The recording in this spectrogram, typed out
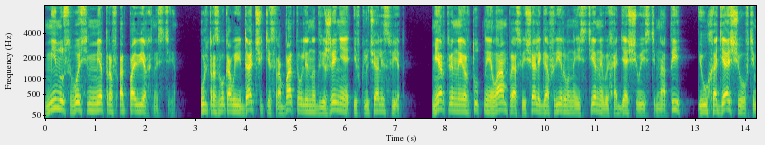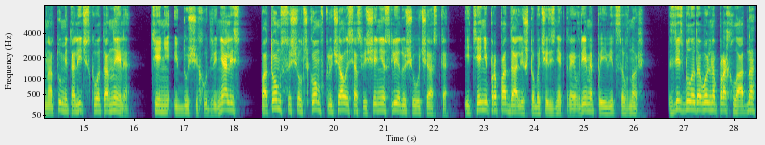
минус 8 метров от поверхности. Ультразвуковые датчики срабатывали на движение и включали свет. Мертвенные ртутные лампы освещали гофрированные стены выходящего из темноты и уходящего в темноту металлического тоннеля. Тени идущих удлинялись, потом со щелчком включалось освещение следующего участка – и тени пропадали, чтобы через некоторое время появиться вновь. Здесь было довольно прохладно,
